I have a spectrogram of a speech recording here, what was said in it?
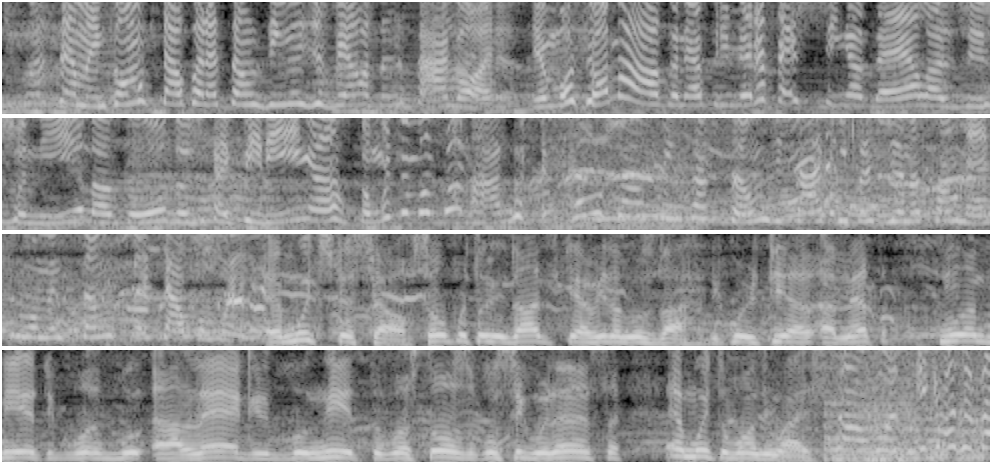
E você, mãe, como que tá o coraçãozinho de ver ela dançar agora? Emocionado, né? A primeira festinha dela, de junina, tudo, de caipirinha. Tô muito emocionada. Como que é a sensação de estar aqui prestigiando a sua neta num momento tão especial como esse? É muito especial. São oportunidades que a vida nos dá de curtir a, a neta num ambiente alegre, bonito, gostoso, com segurança. É muito bom demais. João Augusto, o que, que você tá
